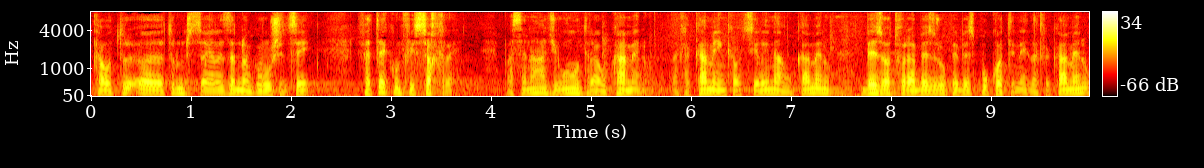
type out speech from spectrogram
kao tr, uh, trunčica ili zrno gorušice, fetekun fi sahre, pa se nađe unutra u kamenu, dakle kamen kao cijelina u kamenu, bez otvora, bez rupe, bez pukotine, dakle kamenu,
